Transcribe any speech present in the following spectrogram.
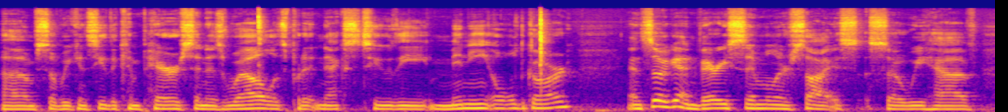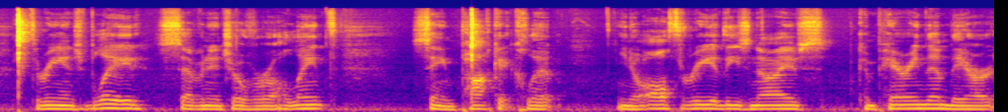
Um, so we can see the comparison as well. Let's put it next to the mini old guard. And so again, very similar size. So we have three inch blade, seven inch overall length, same pocket clip. You know, all three of these knives, comparing them, they are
